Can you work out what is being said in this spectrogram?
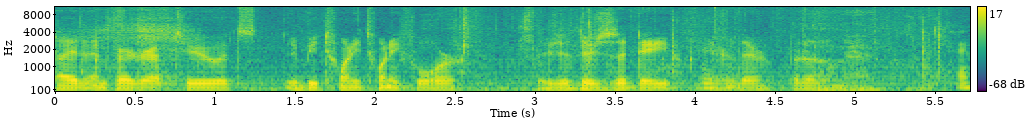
I- in paragraph two, it's, it'd be 2024. There's just- there's just a date here or there, but other than that. Okay.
